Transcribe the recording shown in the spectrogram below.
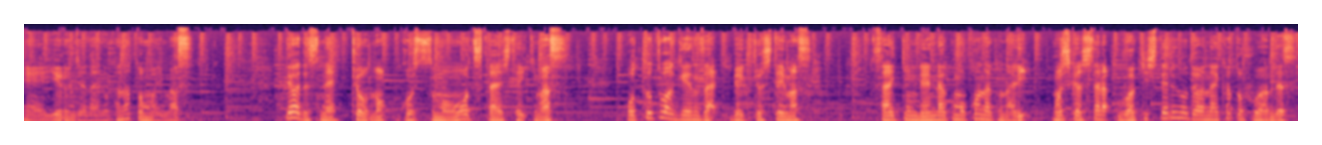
えー、言えるんじゃないのかなと思います。ではですね今日のご質問をお伝えしていきます。夫とは現在別居しています。最近連絡も来なくなりもしかしたら浮気してるのではないかと不安です。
